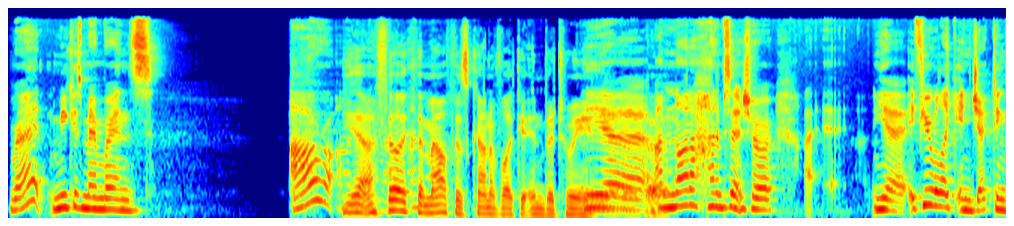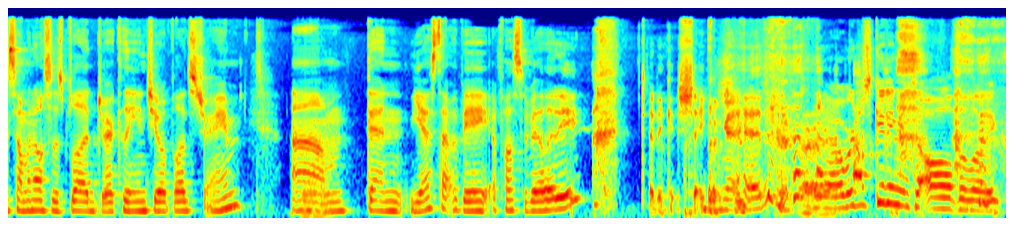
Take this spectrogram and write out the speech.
right? Mucus membranes are. on Yeah, I feel mouth. like the mouth is kind of like an in between. Yeah, I'm not 100% sure. I, yeah, if you were like injecting someone else's blood directly into your bloodstream, um, then yes, that would be a possibility. Dedeker's shaking her head. Yeah, we're just getting into all the like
